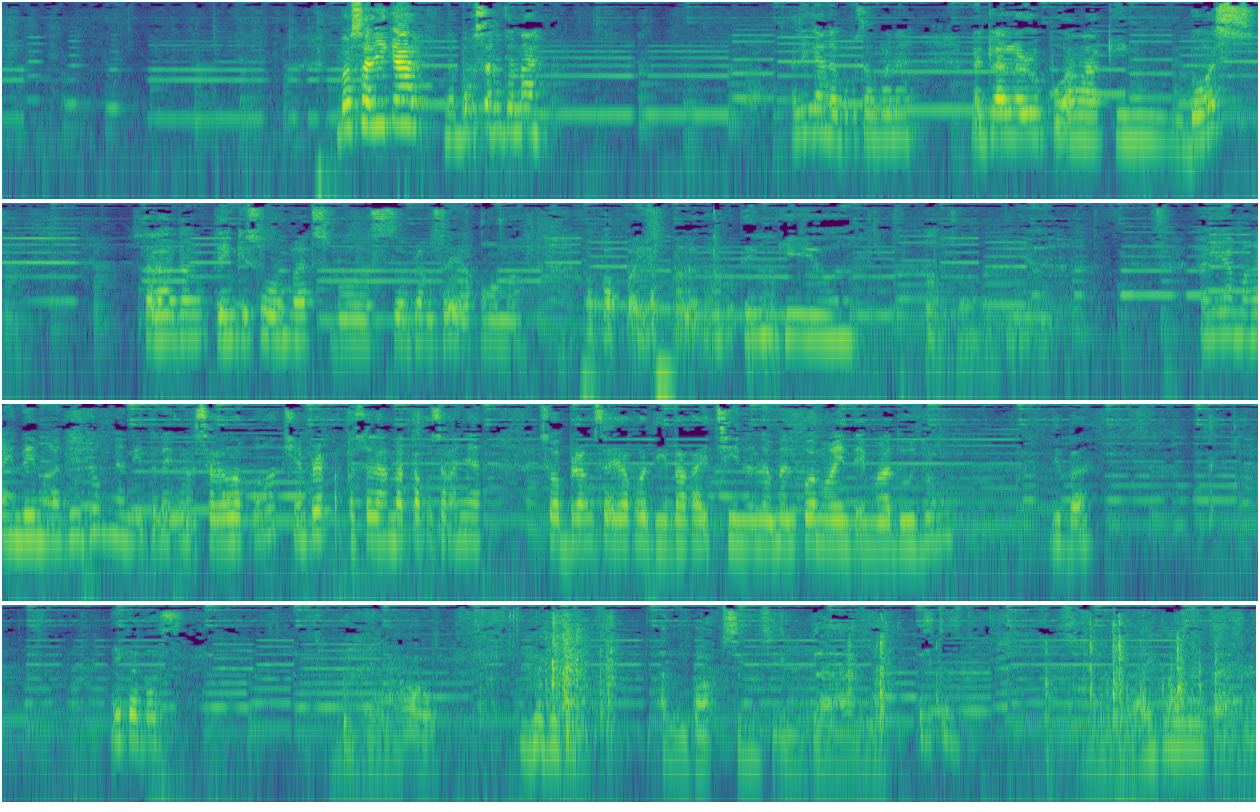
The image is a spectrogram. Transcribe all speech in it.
Boss, halika. Nabuksan ko na. Halika, nabuksan ko na. Naglalaro po ang aking boss. Talagang thank you so much, boss. Sobrang saya ko ma mapapayak talaga ako. Thank you. Yeah. Ayan, mga hindi, mga dudong, nandito na yung asawa ko. Siyempre, papasalamat ako sa kanya. Sobrang saya ko, di ba? Kahit sino naman po, mga hindi, mga dudong. Di ba? Di ka, boss. Wow. Unboxing si Inday. Ito. Si Inday Gontan.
